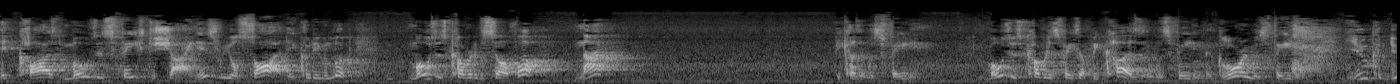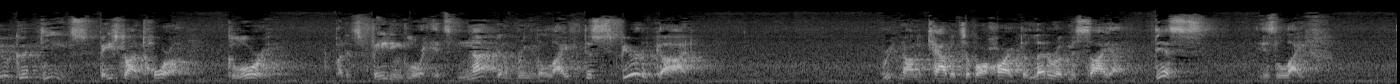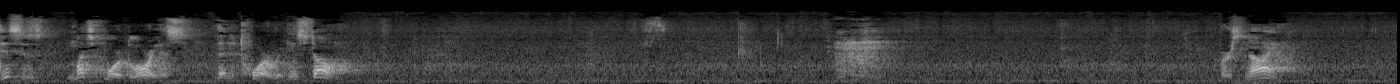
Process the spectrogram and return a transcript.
It caused Moses' face to shine. Israel saw it. They couldn't even look. Moses covered himself up, not because it was fading, Moses covered his face up because it was fading. The glory was fading. You could do good deeds based on Torah, glory, but it's fading glory. It's not going to bring you to life. The Spirit of God, written on the tablets of our heart, the letter of Messiah, this is life. This is much more glorious than the Torah written in stone. Verse 9.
